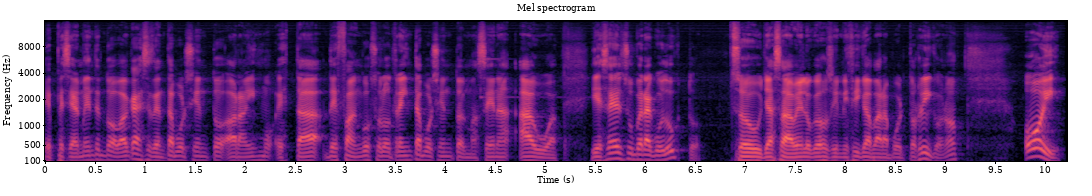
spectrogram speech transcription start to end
especialmente en Tobaca, el 70% ahora mismo está de fango, solo 30% almacena agua. Y ese es el superacueducto. So, ya saben lo que eso significa para Puerto Rico, ¿no? Hoy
